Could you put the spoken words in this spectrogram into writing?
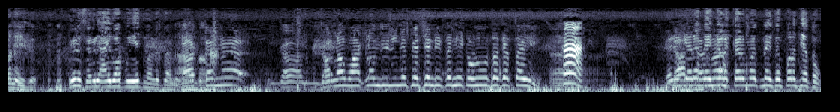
आहे इथं. इकडे सगळे आई बापू येत म्हणलं चालू डॉक्टरनं घरला वाट लावून दिलेले पेशंट इथं नीट होऊन होता त्यात ताई. हा. घरी गेला काही त्याला करमत नाही तर परत येतो.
